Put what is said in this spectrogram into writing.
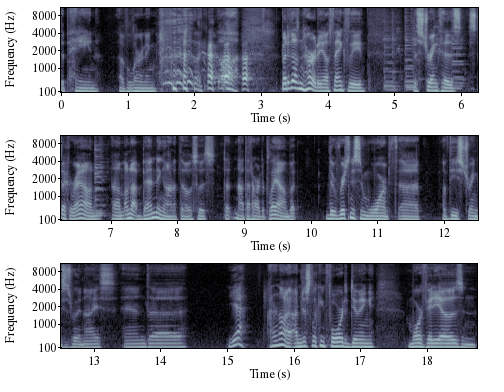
the pain of learning. like, but it doesn't hurt, you know. Thankfully, the strength has stuck around. Um, I'm not bending on it though, so it's th- not that hard to play on. But the richness and warmth uh, of these strings is really nice, and uh, yeah, I don't know. I'm just looking forward to doing more videos and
